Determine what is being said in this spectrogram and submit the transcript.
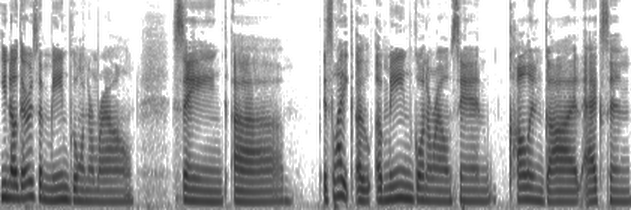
You know, there is a meme going around saying, uh, it's like a, a meme going around saying, calling God, asking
